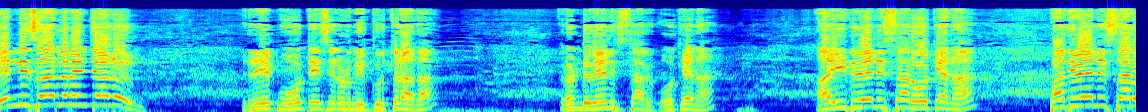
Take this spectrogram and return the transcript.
ఎన్నిసార్లు పెంచాడు? రేపు ఓటేసినప్పుడు మీకు గుర్తురాదా రెండు వేలు ఇస్తారు ఓకేనా? ఐదు వేలు ఇస్తారు ఓకేనా? పదివేలు ఇస్తారు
